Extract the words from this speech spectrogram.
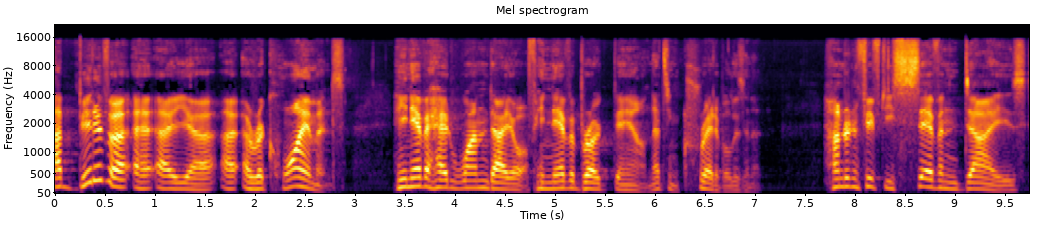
a bit of a, a, a, a requirement. He never had one day off, he never broke down. That's incredible, isn't it? 157 days,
